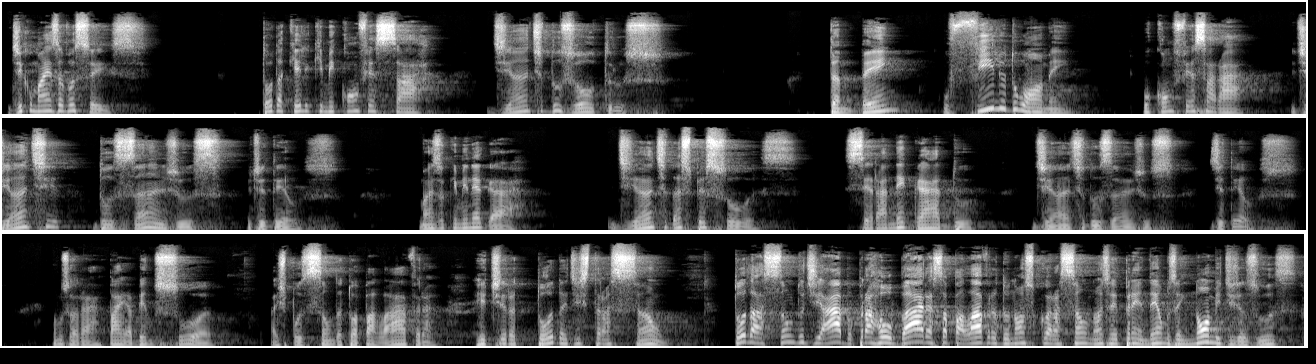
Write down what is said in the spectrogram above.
Digo mais a vocês: todo aquele que me confessar diante dos outros, também o filho do homem o confessará diante dos anjos de Deus. Mas o que me negar diante das pessoas será negado diante dos anjos de Deus. Vamos orar, Pai, abençoa a exposição da tua palavra, retira toda distração, toda ação do diabo para roubar essa palavra do nosso coração, nós repreendemos em nome de Jesus.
